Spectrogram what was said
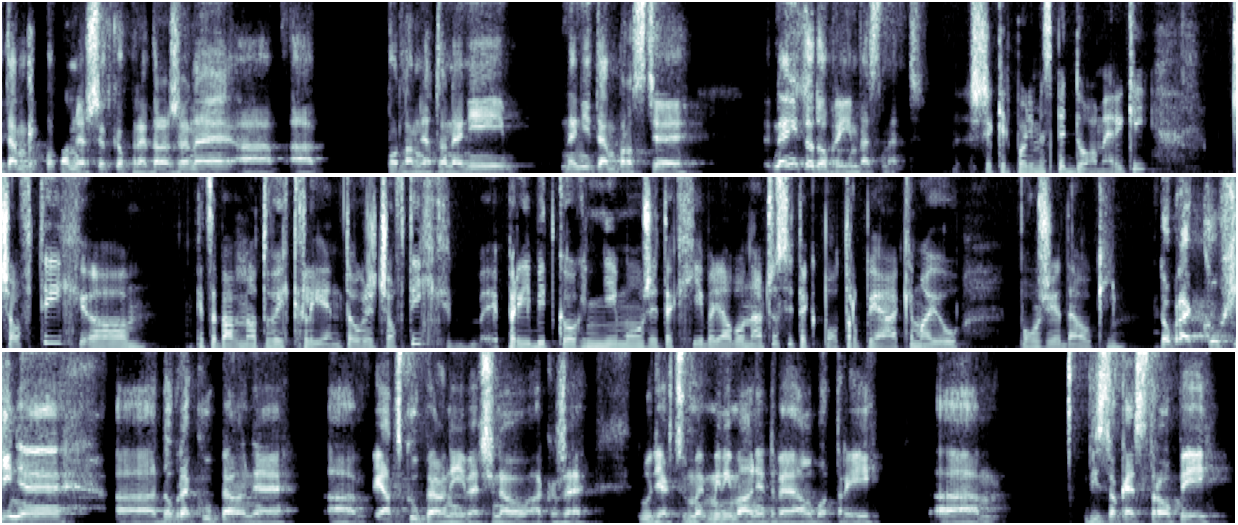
je tam podľa mňa všetko predražené a, a podľa mňa to není, není tam proste, není to dobrý investment. Ešte keď pôjdeme späť do Ameriky, čo v tých, eh, keď sa bavíme o tvojich klientoch, že čo v tých príbytkoch nemôže tak chýbať, alebo na čo si tak potrpia, aké majú požiadavky? Dobré kuchyne, dobré kúpeľne, viac kúpeľní väčšinou, akože ľudia chcú minimálne dve alebo tri. Um, vysoké stropy,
